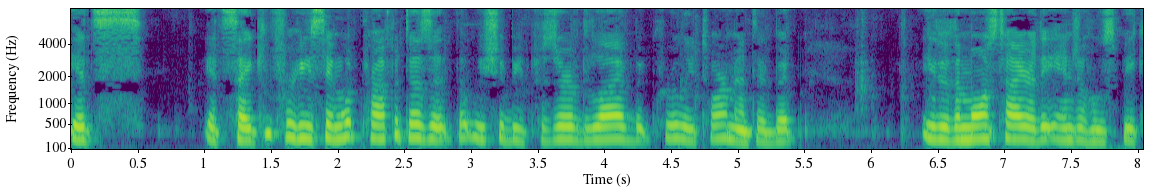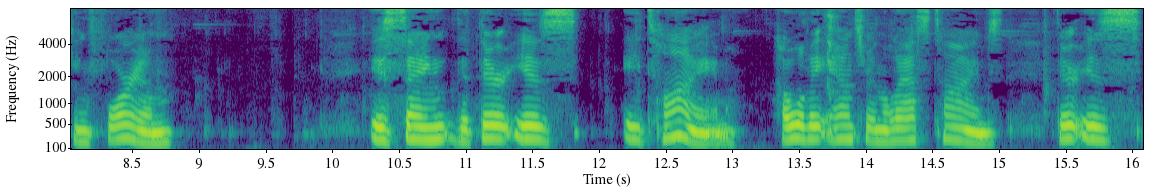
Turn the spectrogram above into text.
it's it's like for he's saying, what profit does it that we should be preserved alive but cruelly tormented? But either the Most High or the angel who's speaking for him is saying that there is a time. How will they answer in the last times? There is,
